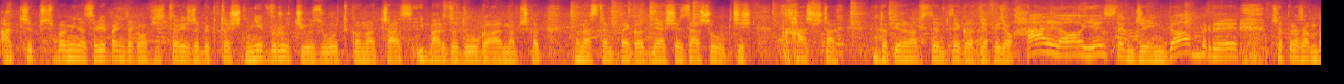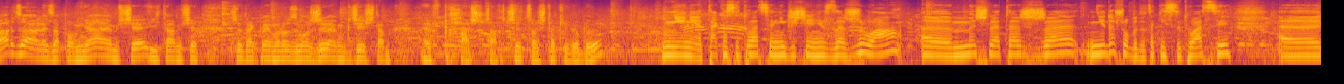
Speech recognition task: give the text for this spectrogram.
A czy przypomina sobie Pani taką historię, żeby ktoś nie wrócił z łódką na czas i bardzo długo, ale na przykład do następnego dnia się zaszył gdzieś w chaszczach i dopiero następnego dnia powiedział halo, jestem, dzień dobry, przepraszam bardzo, ale zapomniałem się i tam się, że tak powiem, rozłożyłem gdzieś tam e, w pchaszczach. Czy coś takiego było? Nie, nie, taka sytuacja nigdzie się nie zdarzyła. E, Myślę też, że nie doszłoby do takiej sytuacji, e,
